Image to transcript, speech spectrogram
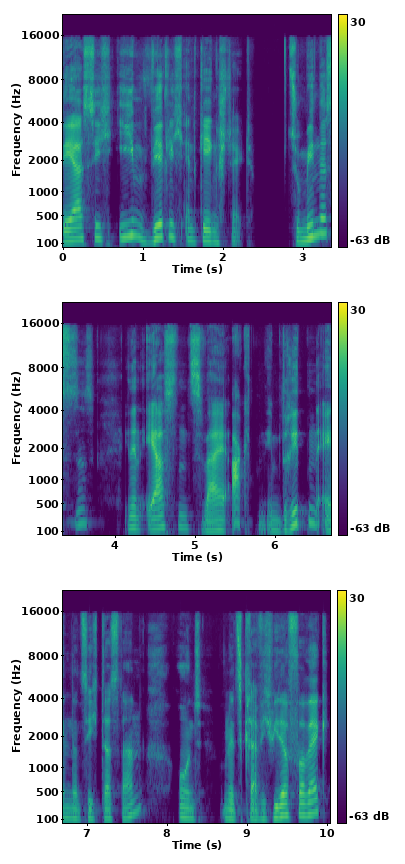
der sich ihm wirklich entgegenstellt. Zumindest in den ersten zwei Akten. Im dritten ändert sich das dann und, und jetzt greife ich wieder vorweg,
